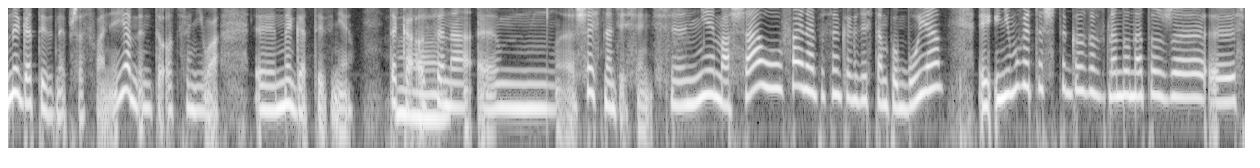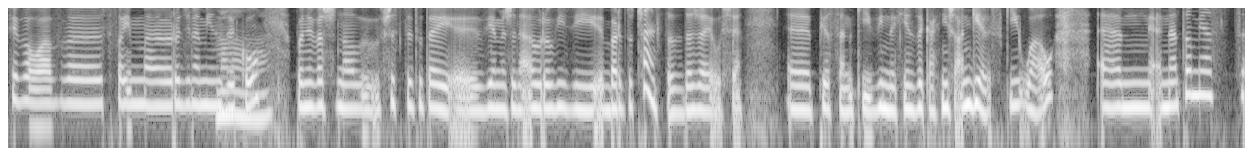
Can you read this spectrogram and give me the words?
negatywne przesłanie. Ja bym to oceniła e, negatywnie. Taka No. ocena em, 6 na 10. Nie ma szału, fajna piosenka gdzieś tam pobuje. I nie mówię też tego ze względu na to, że e, śpiewała w swoim e, rodzimym języku, No. ponieważ no, wszyscy tutaj wiemy, że na Eurowizji bardzo często zdarzają się piosenki w innych językach niż angielski. Wow. Natomiast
